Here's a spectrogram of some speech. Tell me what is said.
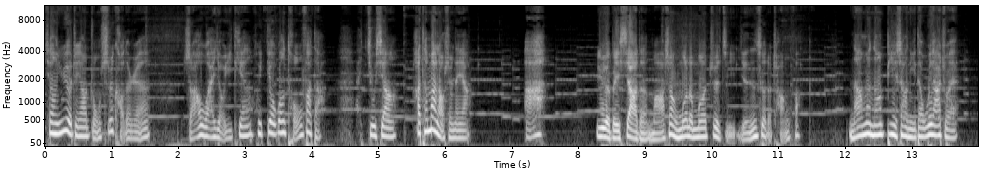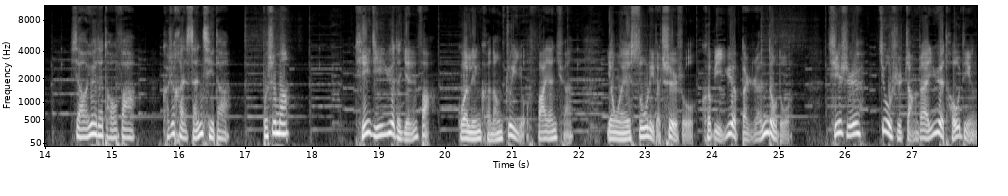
像月这样总思考的人，早晚有一天会掉光头发的，就像哈特曼老师那样。啊！月被吓得马上摸了摸自己银色的长发，能不能闭上你的乌鸦嘴？小月的头发可是很神奇的，不是吗？提及月的银发，关灵可能最有发言权。因为梳理的次数可比月本人都多，其实就是长在月头顶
